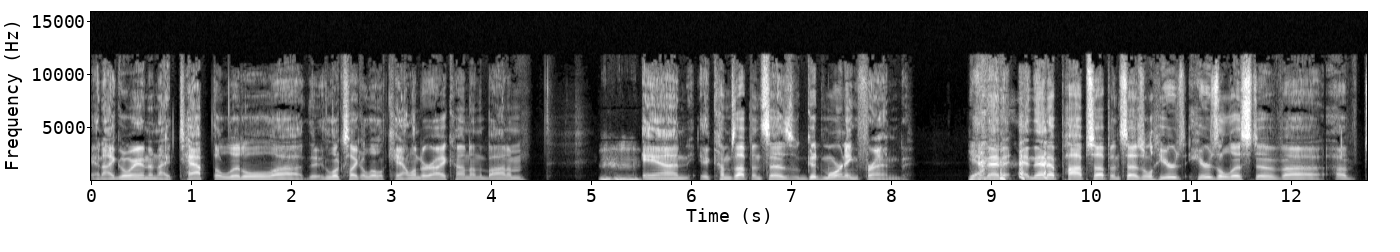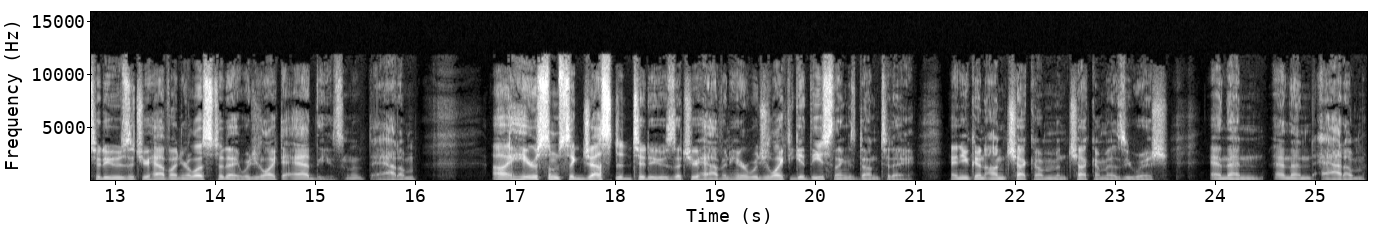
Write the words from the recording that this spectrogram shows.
and I go in and I tap the little, uh, it looks like a little calendar icon on the bottom, Mhm. and it comes up and says, "Good morning, friend." Yeah. And then and then it pops up and says, "Well, here's here's a list of uh, of to dos that you have on your list today. Would you like to add these?" And add them. Uh, here's some suggested to dos that you have in here. Would you like to get these things done today? And you can uncheck them and check them as you wish, and then and then add them.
